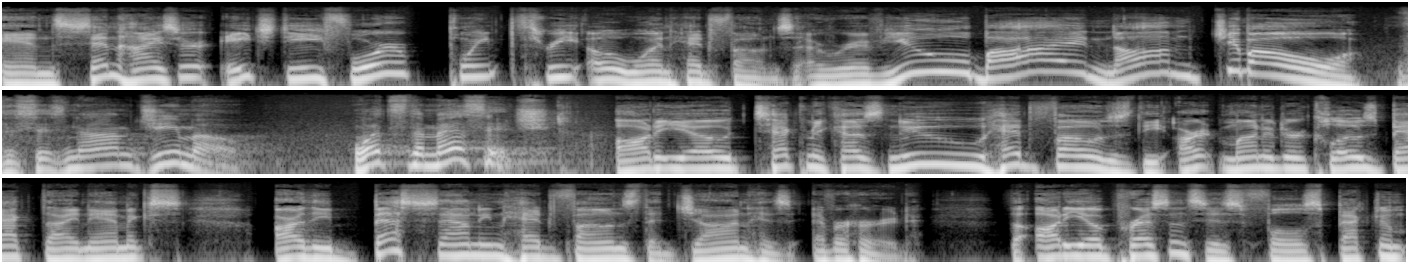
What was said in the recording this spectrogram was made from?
and Sennheiser HD 4.301 headphones. A review by Nam Jimo. This is Nam Jimo. What's the message? Audio Technica's new headphones, the Art Monitor closed back dynamics, are the best sounding headphones that John has ever heard. The audio presence is full spectrum,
